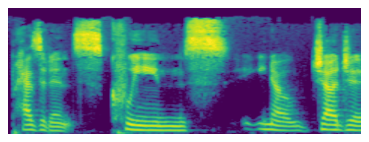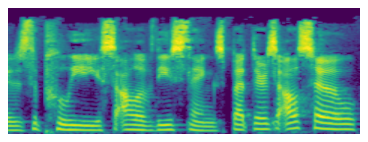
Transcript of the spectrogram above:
Presidents, queens, you know, judges, the police, all of these things. But there's also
